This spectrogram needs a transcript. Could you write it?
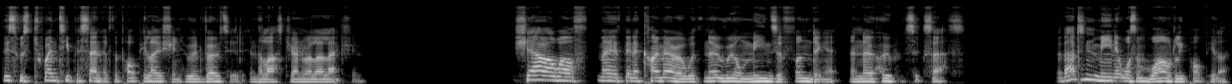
This was 20% of the population who had voted in the last general election. Share Our Wealth may have been a chimera with no real means of funding it and no hope of success. But that didn't mean it wasn't wildly popular,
